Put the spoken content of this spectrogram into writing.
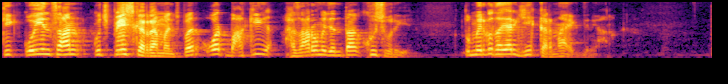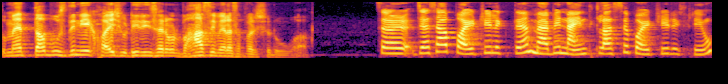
कि कोई इंसान कुछ पेश कर रहा है मंच पर और बाकी हज़ारों में जनता खुश हो रही है। तो मेरे को था, यार, ये करना है एक दिन यार। तो मैं तब उस दिन ये ख्वाहिश उठी थी सर और वहाँ से मेरा सफ़र शुरू हुआ। सर जैसे आप पोइट्री लिखते हैं मैं भी नाइन्थ क्लास से पोइट्री लिख रही हूँ।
